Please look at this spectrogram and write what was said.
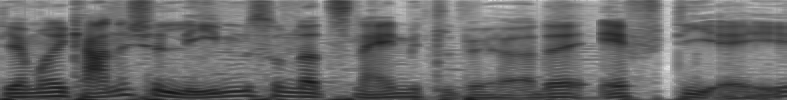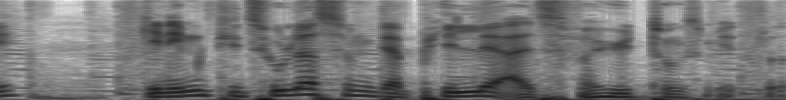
Die amerikanische Lebens- und Arzneimittelbehörde FDA genehmigt die Zulassung der Pille als Verhütungsmittel.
